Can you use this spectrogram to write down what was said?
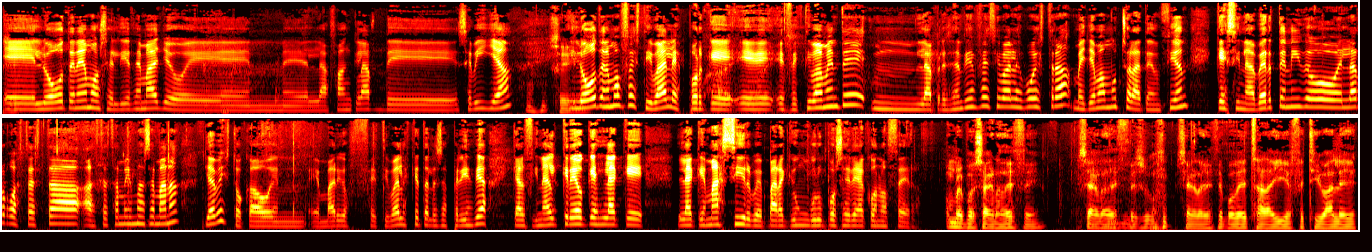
Eh, luego tenemos el 10 de mayo en eh, la Fan Club de Sevilla. Sí. Y luego tenemos festivales, porque eh, efectivamente mm, la presencia en festivales vuestra me llama mucho la atención que sin haber tenido el largo hasta esta hasta esta misma semana, ya habéis tocado en, en varios festivales. ¿Qué tal esa experiencia? Que al final creo que es la que, la que más sirve para que un grupo se dé a conocer. Hombre, pues se agradece. Se agradece, su- se agradece poder estar ahí en festivales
